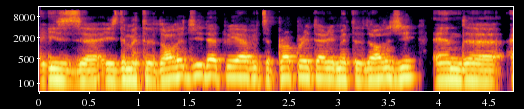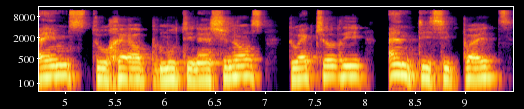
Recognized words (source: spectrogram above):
is uh, is the methodology that we have. It's a proprietary methodology and uh, aims to help multinationals to actually anticipate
